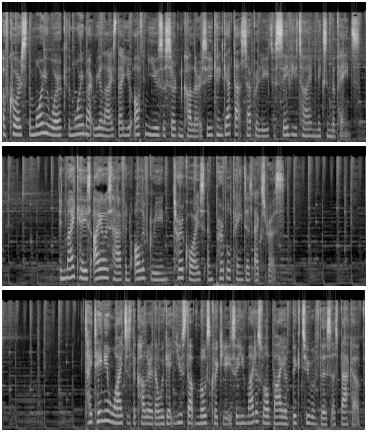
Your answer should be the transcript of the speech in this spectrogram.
Of course, the more you work, the more you might realize that you often use a certain color, so you can get that separately to save you time mixing the paints. In my case, I always have an olive green, turquoise, and purple paint as extras. Titanium white is the color that will get used up most quickly, so you might as well buy a big tube of this as backup.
